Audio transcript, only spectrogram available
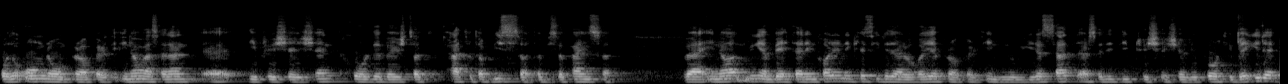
خود عمر اون property اینا مثلا depreciation خورده بهش تا حتی تا 20 سال تا 25 سال. و اینا میگم بهترین کار اینه کسی که در واقع property new می‌گیره 100 درصد depreciation report ی بگیره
